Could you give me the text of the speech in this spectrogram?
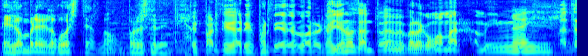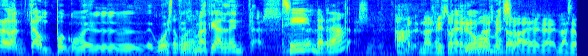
el hombre del western, ¿no? Por excelencia. Es partidario, es partidario del Barreca. Yo no tanto, ¿eh? me pasa como Amar. A mí me Ay. me ha atragantado un poco el, el western, El se me hacían lentas. Sí, hacían ¿verdad? lentas. Ah, no has visto, luego no has visto la de- las de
